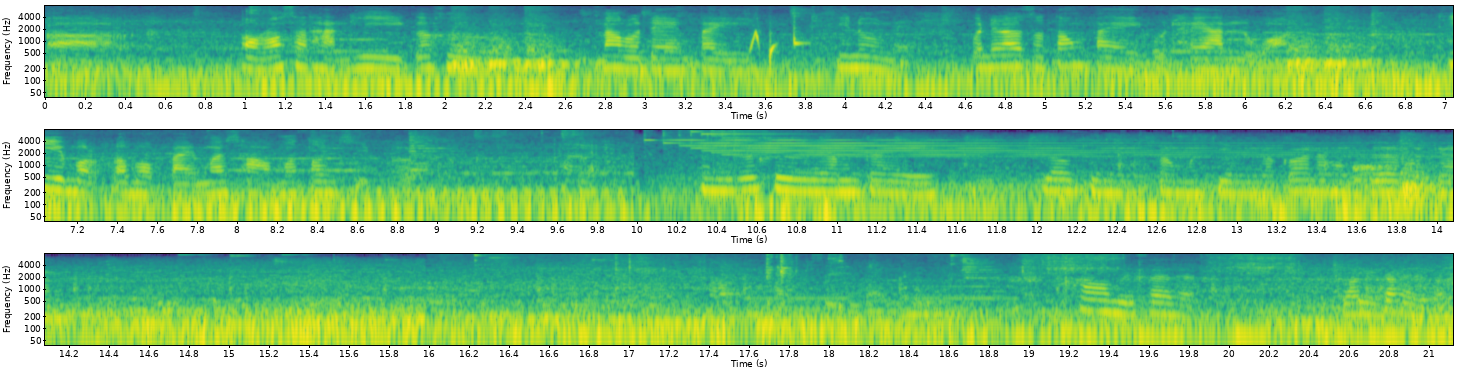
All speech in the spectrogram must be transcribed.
เอ่อออกนอกสถานที่ก็คือนั่งรถแดงไปที่นู่น วันนี้เราจะต้องไปอุทยานหลวงที่บอกเราบอกไปเมื่อเช้าเมื่อต้นคลิปเลยนั่นแหละอันนี้ก็คือยำไก่เรากินสั่งมากินแล้วก็น้ำของเพื่อนเหมือนกันข้าวมีแค่เนี่ยร้านไก่นะ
